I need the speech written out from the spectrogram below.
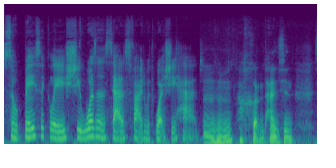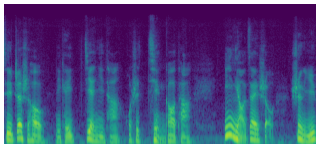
So basically, she wasn't satisfied with what she had. 嗯哼，她很贪心，所以这时候你可以建议她，或是警告她：一鸟在手，胜于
